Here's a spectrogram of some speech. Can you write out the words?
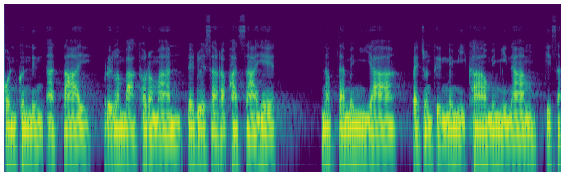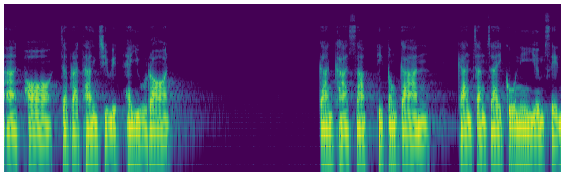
คนคนหนึ่งอาจตายหรือลำบากทรมานได้ด้วยสารพัดสาเหตุ นับแต่ไม่มียาไปจนถึงไม่มีข้าวไม่มีน้ำที่สะอาดพอจะประทังชีวิตให้อยู่รอด การขาดทรัพย์ที่ต้องการ การจำใจกู้หนี้ยืมสิน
